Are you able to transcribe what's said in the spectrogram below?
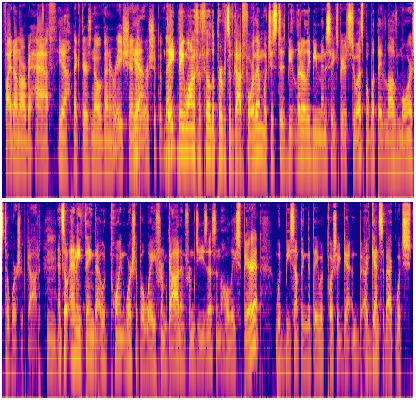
fight on our behalf. Yeah. Like there's no veneration or worship of them. They they want to fulfill the purpose of God for them, which is to be literally be ministering spirits to us. But what they love more is to worship God. Hmm. And so anything that would point worship away from God and from Jesus and the Holy Spirit would be something that they would push against, against the back, which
